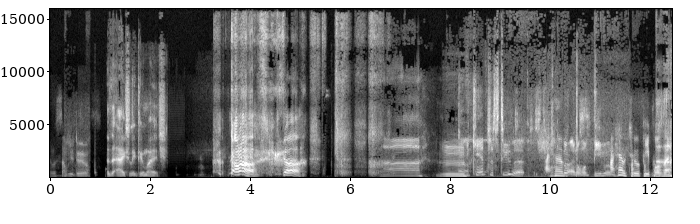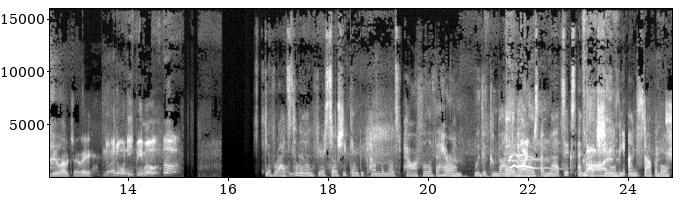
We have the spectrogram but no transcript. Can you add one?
It was so What'd you do? It's actually too much. Ah, ah. Uh, You can't just do that. I have, No, I don't want BMO. I have two people that you love, Joey. No, I don't want to eat BMO. Ugh. Give rats Oh, to you do? Lanfear so she can become the most powerful of the harem. With the combined Oh powers of Matsix and that she will God. be unstoppable.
